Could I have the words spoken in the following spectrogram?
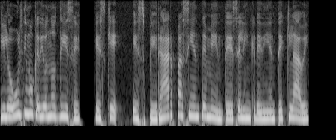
Y lo último que Dios nos dice es que esperar pacientemente es el ingrediente clave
